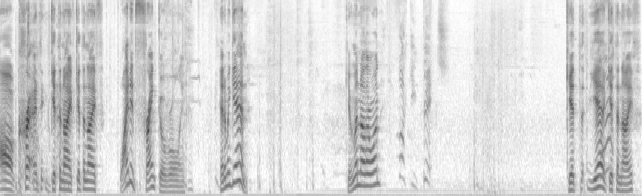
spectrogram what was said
Oh crap! Get the knife. Get the knife. Why did Frank go rolling? Hit him again. Give him another one. Fucking bitch! Get the yeah. Get the knife.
